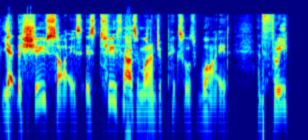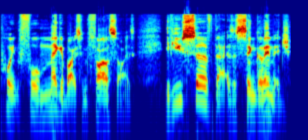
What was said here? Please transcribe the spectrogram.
yet the shoe size is 2100 pixels wide and 3.4 megabytes in file size. If you served that as a single image,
